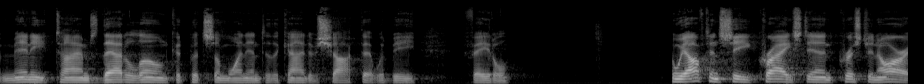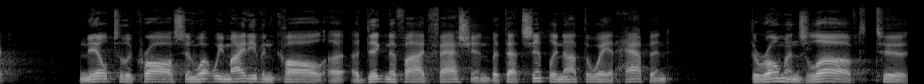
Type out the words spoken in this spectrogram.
Many times that alone could put someone into the kind of shock that would be fatal. We often see Christ in Christian art nailed to the cross in what we might even call a, a, dignified fashion, but that's simply not the way it happened. The Romans loved to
